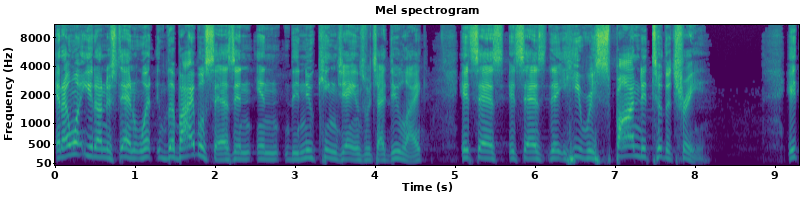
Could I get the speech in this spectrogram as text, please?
And I want you to understand what the Bible says in, in the New King James, which I do like. It says, it says that he responded to the tree. It,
